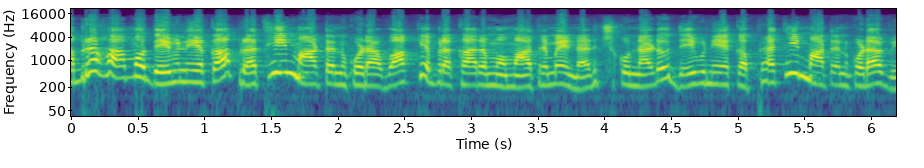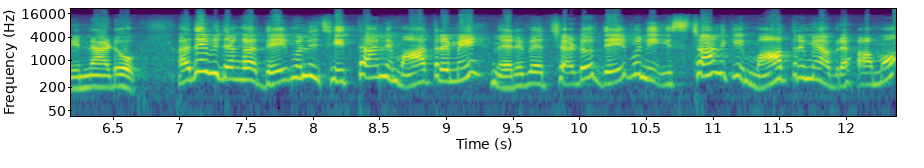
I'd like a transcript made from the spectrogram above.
అబ్రహాము దేవుని యొక్క ప్రతి మాటను కూడా వాక్య ప్రకారము మాత్రమే నడుచుకున్నాడు. దేవుని యొక్క ప్రతి మాటను కూడా విన్నాడు. అదేవిధంగా దేవుని చిత్తాన్ని మాత్రమే నెరవేర్చాడు. దేవుని ఇష్టానికి మాత్రమే అబ్రహాము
